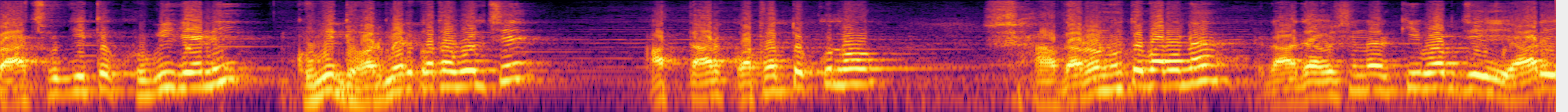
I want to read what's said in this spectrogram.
বাজপাখি তো খুবই জ্ঞানী, খুবই ধর্মের কথা বলছে। আর তার কথা তো কোনো সাধারণ হতে পারে না। রাজা হোসেনার কি ভাবছে, আরে,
